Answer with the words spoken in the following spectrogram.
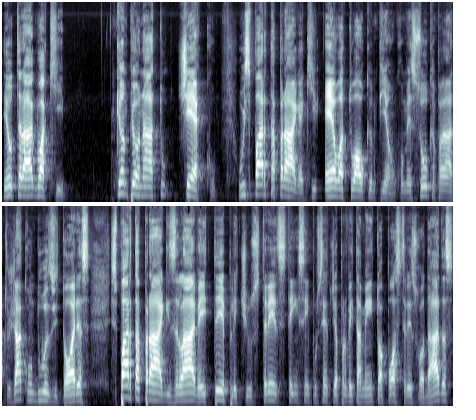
eu trago aqui? Campeonato Tcheco. O Sparta Praga, que é o atual campeão, começou o campeonato já com duas vitórias. Sparta Praga, Slavia e Teplice, os três têm 100% de aproveitamento após três rodadas.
